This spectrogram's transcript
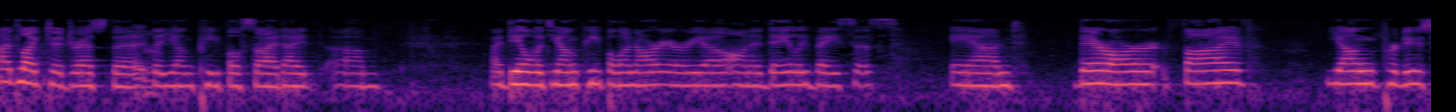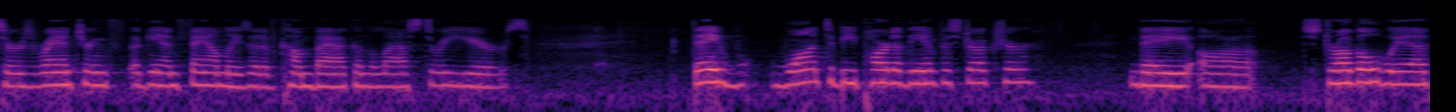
I'd like to address the, the young people side. I, um, I deal with young people in our area on a daily basis, and there are five young producers, ranching, again, families that have come back in the last three years. They w- want to be part of the infrastructure. They uh, struggle with,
